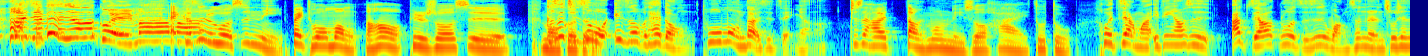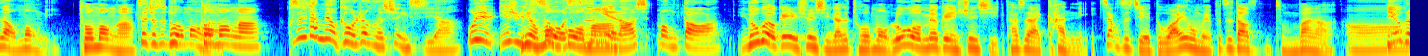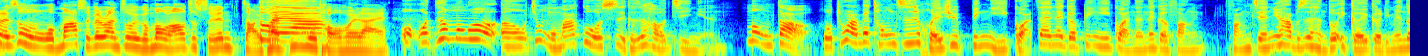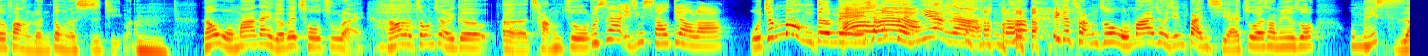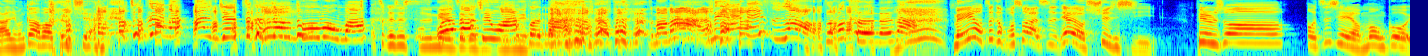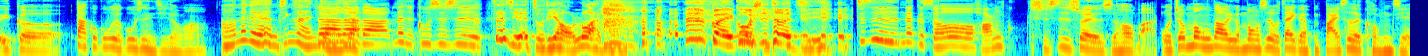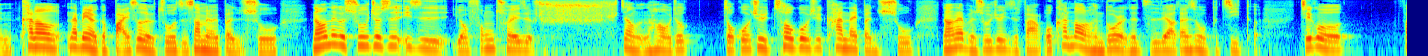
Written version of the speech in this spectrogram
最近被叫做鬼妈妈。哎，可是如果是你被托梦，然后譬如说是，可是其实我一直都不太懂托梦到底是怎样啊？就是他会到你梦里说：“嗨，嘟嘟，会这样吗？一定要是啊？只要如果只是往生的人出现在我梦里，托梦啊，这就是托梦，托梦啊。”可是他没有给我任何讯息啊！我也也许你有梦过吗？然后梦到啊。如果有给你讯息，那是托梦；如果没有给你讯息，他是来看你。这样子解读啊，因为我们也不知道怎么办啊。哦。也有可能是我我妈随便乱做一个梦，然后就随便找一块木头回来。我我有梦过，嗯，就我妈过世，可是好几年，梦到我突然被通知回去殡仪馆，在那个殡仪馆的那个房房间，因为它不是很多一格一格，里面都放冷冻的尸体嘛。嗯。然后我妈那个被抽出来，然后呢中间有一个呃长桌，不是啊，已经烧掉了，我就梦的没想怎样啊？然后一个长桌，我妈就已经搬起来坐在上面，就说我没死啊，你们干嘛把我逼起来？就这样啊？啊，你觉得这个叫托梦吗？这个是思念，我要不要去挖坟啊？妈妈，你还没死哦？怎么可能啊？没有这个不算是要有讯息，譬如说。我之前有梦过一个大姑姑的故事，你记得吗？啊，那个也很精彩，你讲一下。对啊，那个故事是 这集的主题好乱啊，鬼故事特辑。就是那个时候，好像十四岁的时候吧，我就梦到一个梦，是我在一个白色的空间，看到那边有个白色的桌子，上面有一本书，然后那个书就是一直有风吹着，这样子，然后我就走过去，凑过去看那本书，然后那本书就一直翻，我看到了很多人的资料，但是我不记得，结果。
